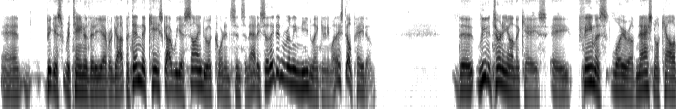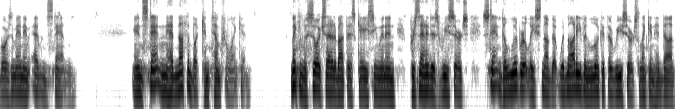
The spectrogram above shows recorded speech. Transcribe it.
And biggest retainer that he ever got. But then the case got reassigned to a court in Cincinnati. So they didn't really need Lincoln anymore. They still paid him the lead attorney on the case, a famous lawyer of national caliber, was a man named Edwin Stanton. And Stanton had nothing but contempt for Lincoln. Lincoln was so excited about this case, he went in, presented his research. Stanton deliberately snubbed it, would not even look at the research Lincoln had done,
